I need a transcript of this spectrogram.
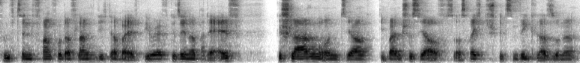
15 Frankfurter Flanken, die ich da bei FBRF gesehen habe, hat er 11 geschlagen und ja, die beiden Schüsse ja aus, aus recht spitzen Winkel, also so eine,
